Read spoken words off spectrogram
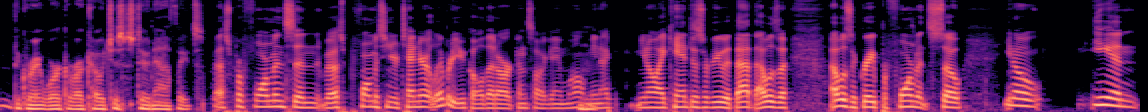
the great work of our coaches and student athletes. Best performance and best performance in your tenure at Liberty. You call that Arkansas game well. Mm-hmm. I mean, I you know I can't disagree with that. That was a that was a great performance. So, you know, Ian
